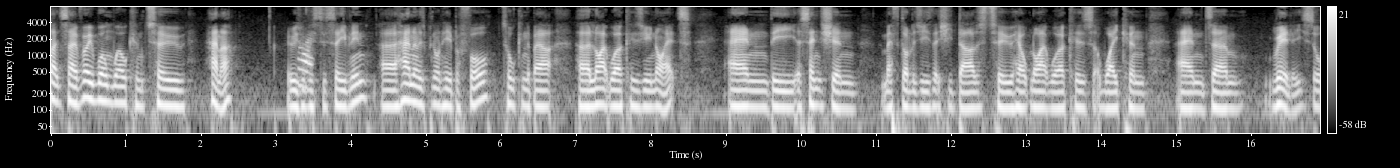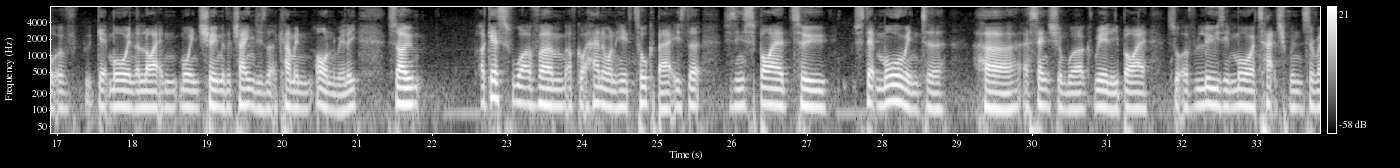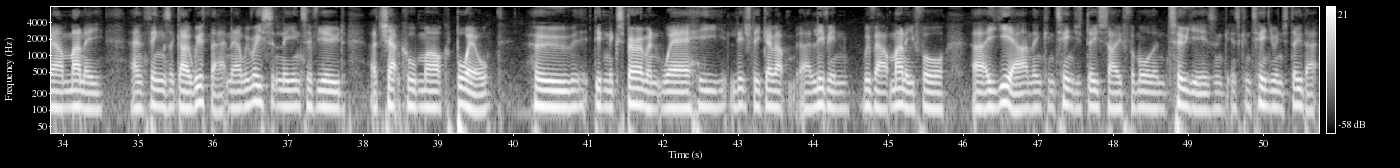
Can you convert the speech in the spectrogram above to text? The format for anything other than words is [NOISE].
like to say a very warm welcome to Hanna, who's Hi. with us this evening. Uh, Hanna has been on here before talking about her Lightworkers Unite and the ascension methodologies that she does to help lightworkers awaken and um, really sort of get more in the light and more in tune with the changes that are coming on, really. So I guess what I've um, I've got Hanna on here to talk about is that she's inspired to step more into her ascension work really by sort of losing more attachments around money and things that go with that. Now we recently interviewed a chap called Mark Boyle who did an experiment where he literally gave up uh, living without money for uh, a year and then continued to do so for more than two years and is continuing to do that.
